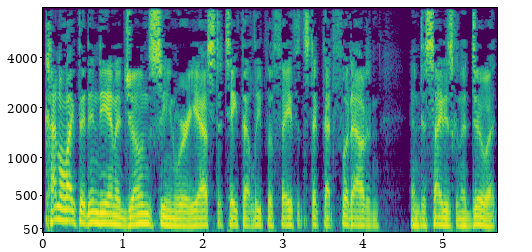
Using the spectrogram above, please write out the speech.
kind of like that Indiana Jones scene where he has to take that leap of faith and stick that foot out and, and decide he's going to do it.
